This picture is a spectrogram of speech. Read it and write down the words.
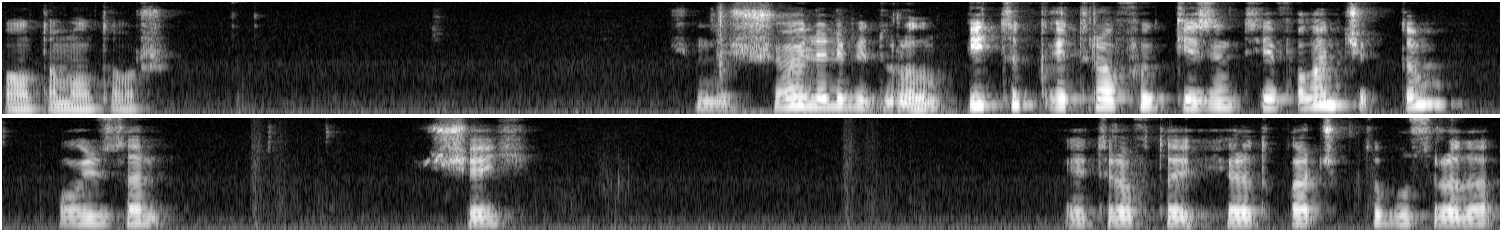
Balta malta var. Şimdi şöyle bir duralım. Bir tık etrafı gezintiye falan çıktım. O yüzden şey etrafta yaratıklar çıktı. Bu sırada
